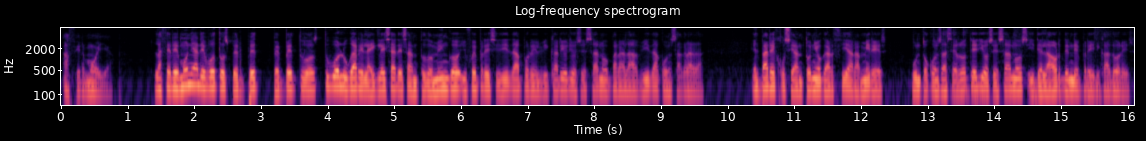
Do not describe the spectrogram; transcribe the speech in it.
afirmó ella. La ceremonia de votos perpetuos tuvo lugar en la iglesia de Santo Domingo y fue presidida por el vicario diocesano para la vida consagrada, el padre José Antonio García Ramírez, junto con sacerdotes diocesanos y de la Orden de Predicadores.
